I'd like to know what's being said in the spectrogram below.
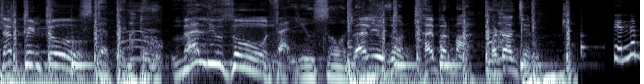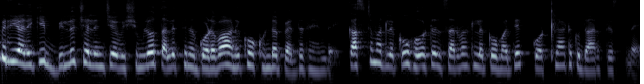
Step into step into Value Zone Value Zone Value Zone Hyper Mart బటాన్ చెరు తిన్న బిర్యానీకి బిల్లు చెల్లించే విషయంలో తలెత్తిన గొడవ అనుకోకుండా పెద్దదైంది. కస్టమర్లకు హోటల్ సర్వర్లకు మధ్య కొట్లాటకు దారితీస్తుంది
